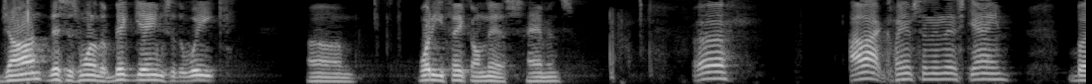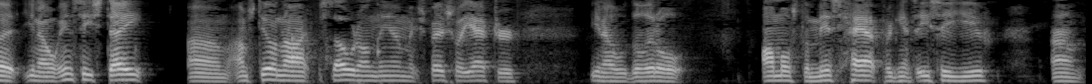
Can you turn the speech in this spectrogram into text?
John, this is one of the big games of the week. Um, what do you think on this, Hammonds? Uh, I like Clemson in this game, but you know, NC State, um, I'm still not sold on them, especially after, you know, the little, almost a mishap against ECU. Um,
